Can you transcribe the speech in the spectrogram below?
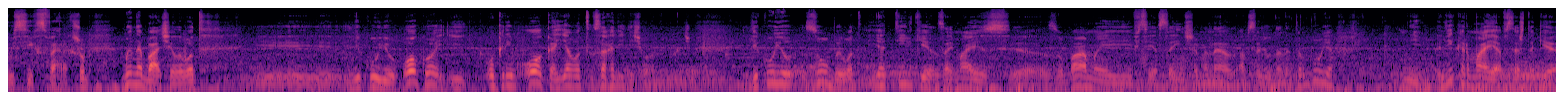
в усіх сферах, щоб ми не бачили, от лікую око, і окрім ока, я от взагалі нічого не. Лікую зуби, от я тільки займаюсь е, зубами і всі все інше мене абсолютно не турбує. Ні, лікар має все ж таки,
